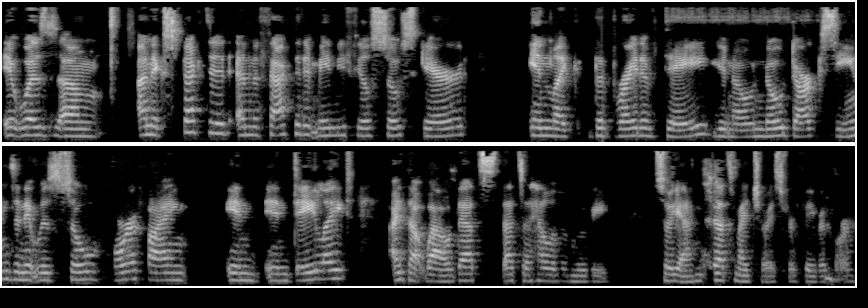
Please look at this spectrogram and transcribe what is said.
It was um, unexpected, and the fact that it made me feel so scared in like the bright of day, you know, no dark scenes, and it was so horrifying in in daylight. I thought, wow, that's that's a hell of a movie. So yeah, that's my choice for favorite horror.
